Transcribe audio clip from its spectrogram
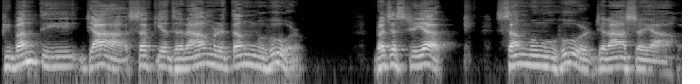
pibanti ja sakya dharamritam muhur brajastriya sammumuhur jarasayah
